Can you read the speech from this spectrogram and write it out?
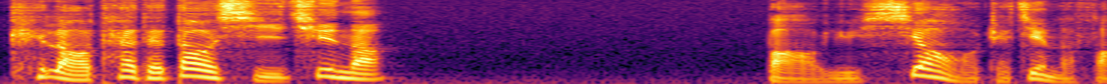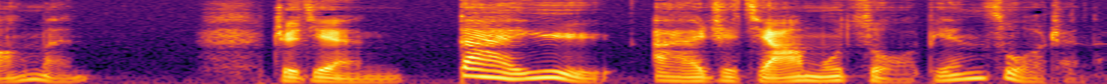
给老太太道喜去呢？”宝玉笑着进了房门，只见黛玉挨着贾母左边坐着呢，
